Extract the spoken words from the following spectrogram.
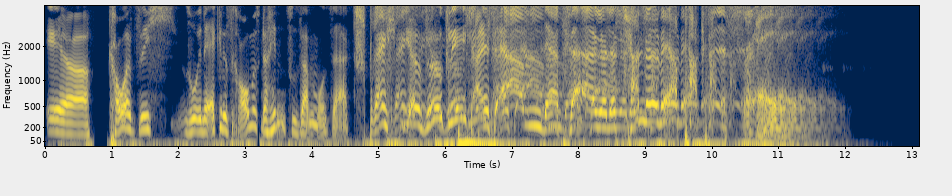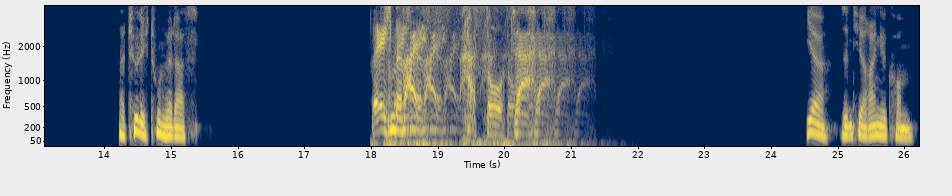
Er kauert sich so in der Ecke des Raumes nach hinten zusammen und sagt, sprecht ihr wirklich als Erben der Zwerge des Schandelwehrpaktes? Natürlich tun wir das. Welchen Beweis hast du, Zwerg? Wir sind hier reingekommen.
